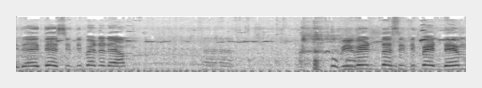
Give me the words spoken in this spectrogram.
ఇదైతే Siddipet dam. We went the Siddipet dam.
